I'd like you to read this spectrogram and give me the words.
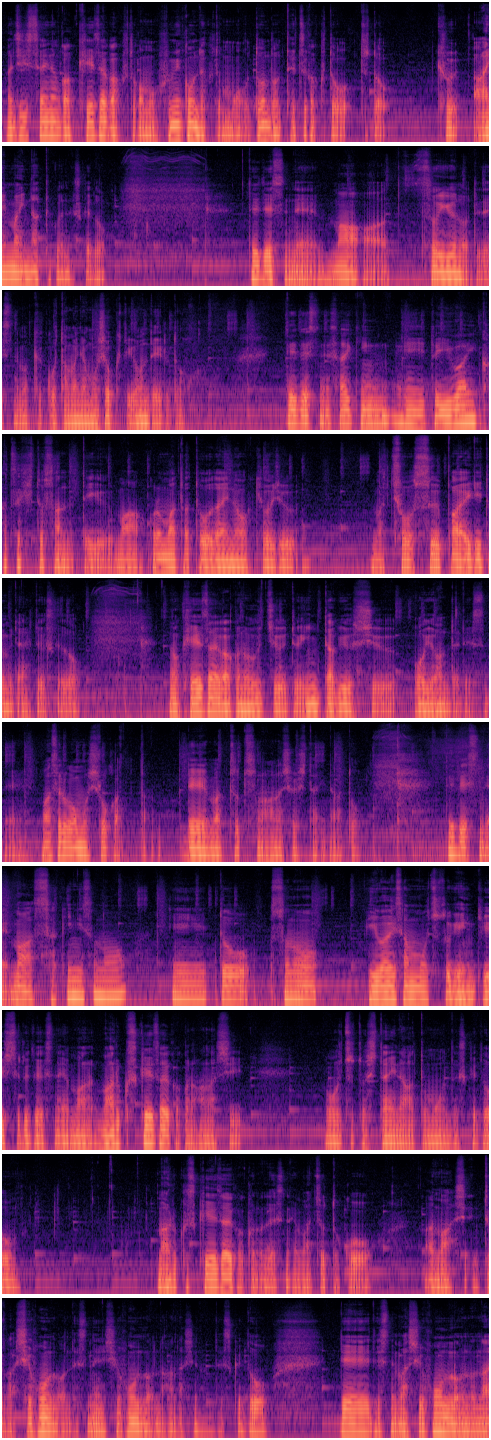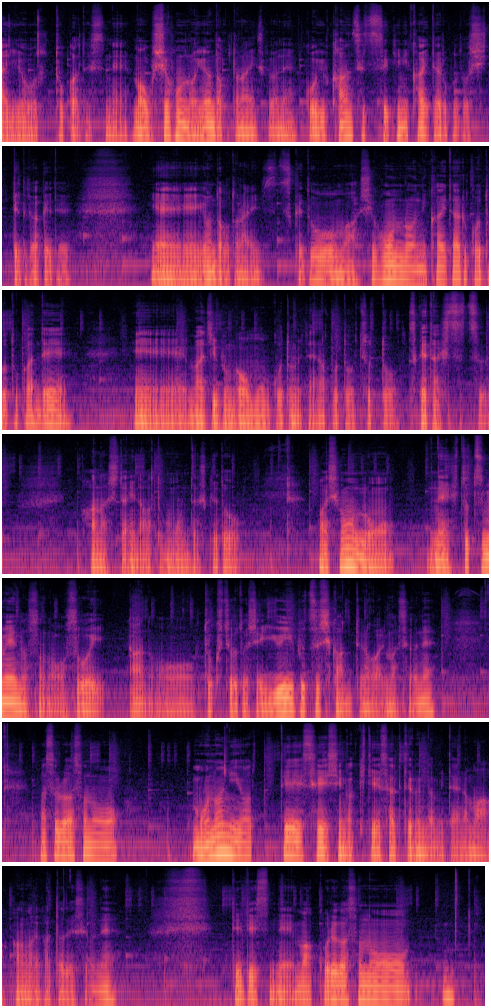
ま、実際なんか経済学とかも踏み込んでいくと、もうどんどん哲学とちょっと曖昧になってくるんですけど。でですね、まあ、そういうのでですね、まあ、結構たまに面白くて読んでいるとでですね、最近、えーと、岩井勝人さんっていう、まあ、これまた東大の教授、まあ、超スーパーエリートみたいな人ですけど、経済学の宇宙というインタビュー集を読んでですね、まあ、それが面白かったんで、まあ、ちょっとその話をしたいなと。でですね、まあ、先にその、えっ、ー、と、その岩井さんもちょっと言及してるですね、マルクス経済学の話をちょっとしたいなと思うんですけど、マルクス経済学のですね、まあ、ちょっとこう、あまあ、ていうか資本論ですね、資本論の話なんですけど、でですね、まあ、資本論の内容とかですね、まあ、資本論読んだことないんですけどね、こういう間接的に書いてあることを知ってるだけで、えー、読んだことないですけど、まあ、資本論に書いてあることとかで、えー、まあ、自分が思うことみたいなことをちょっと付け足しつつ話したいなと思うんですけど、まあ、資本論ね、一つ目のそのすごいあの特徴として唯物史観っていうのがありますよね。まあ、それはそのものによって精神が規定されてるんだみたいなまあ考え方ですよね。でですね、まあこれがその、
